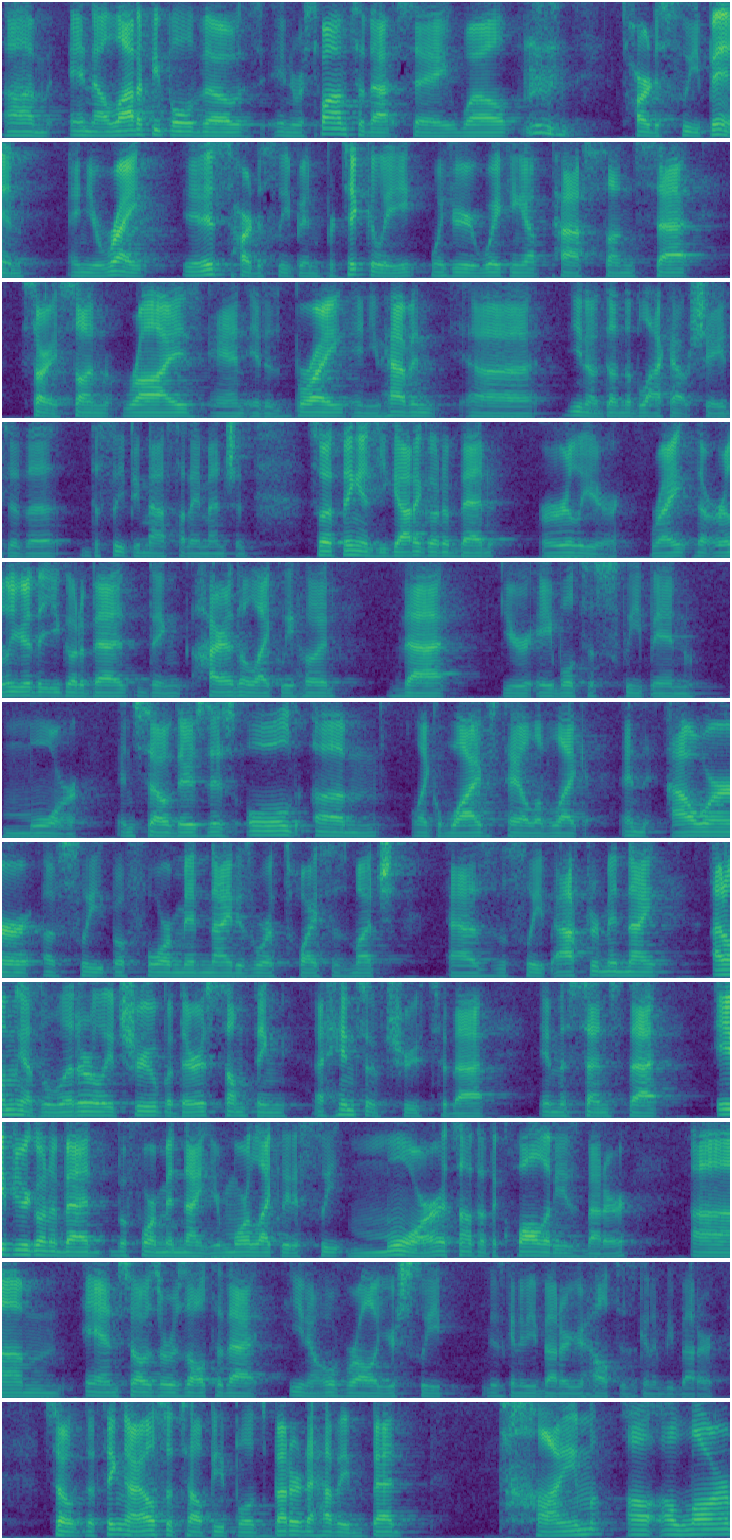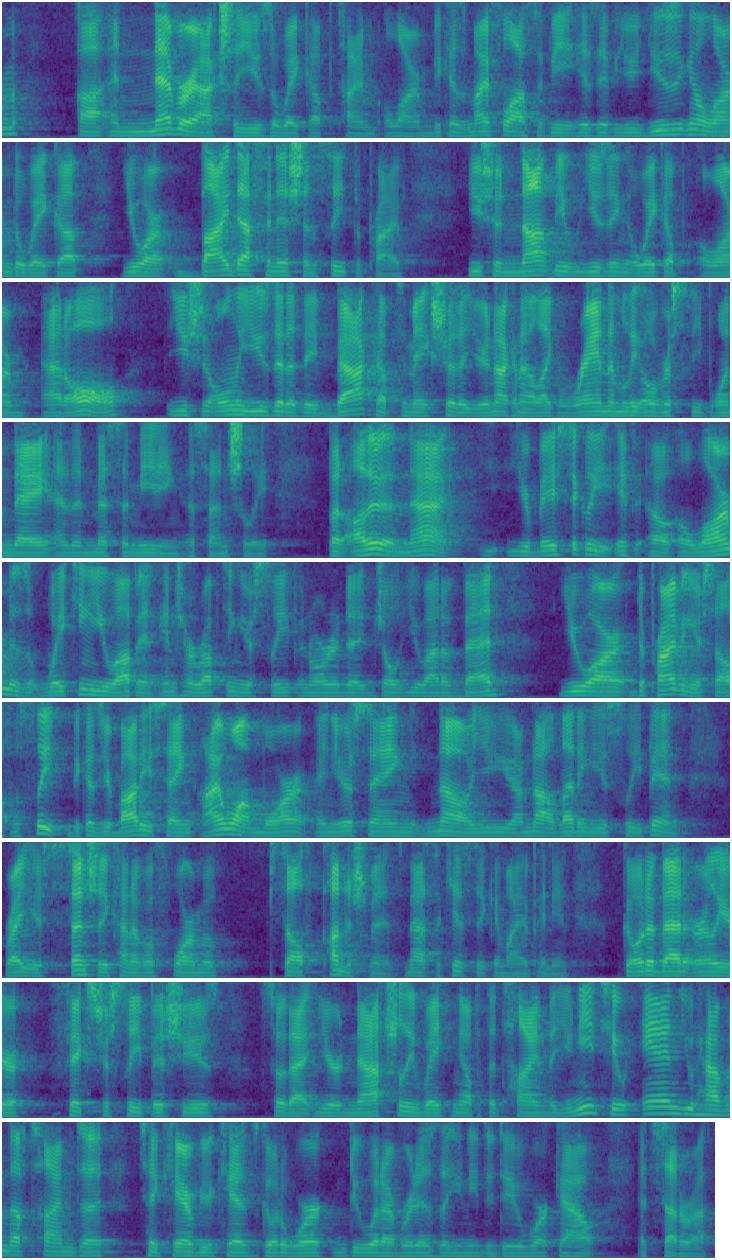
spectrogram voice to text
Um, and a lot of people, though, in response to that, say, well, it's hard to sleep in. And you're right, it is hard to sleep in, particularly when you're waking up past sunset, sorry, sunrise, and it is bright, and you haven't, uh, you know, done the blackout shades or the the sleeping mask that I mentioned. So the thing is, you got to go to bed earlier, right? The earlier that you go to bed, the higher the likelihood that you're able to sleep in more. And so there's this old um, like wives' tale of like an hour of sleep before midnight is worth twice as much as the sleep after midnight. I don't think that's literally true, but there is something, a hint of truth to that in the sense that if you're going to bed before midnight, you're more likely to sleep more. It's not that the quality is better. Um, and so as a result of that, you know, overall your sleep is going to be better, your health is going to be better. So the thing I also tell people, it's better to have a bedtime uh, alarm uh, and never actually use a wake up time alarm because my philosophy is if you're using an alarm to wake up, you are by definition sleep deprived. You should not be using a wake up alarm at all. You should only use it as a backup to make sure that you're not going to like randomly oversleep one day and then miss a meeting essentially. But other than that, you're basically if an alarm is waking you up and interrupting your sleep in order to jolt you out of bed, you are depriving yourself of sleep because your body's saying I want more and you're saying no, you, I'm not letting you sleep in right? It's essentially kind of a form of self punishment. It's masochistic, in my opinion. Go to bed earlier, fix your sleep issues so that you're naturally waking up at the time that you need to, and you have enough time to take care of your kids, go to work, do whatever it is that you need to do, work out, etc.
